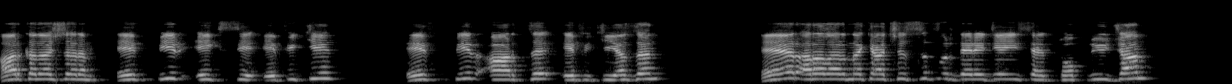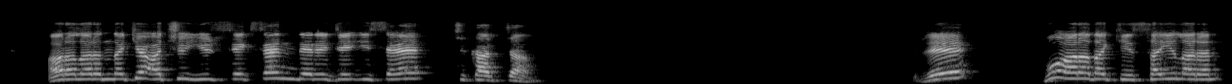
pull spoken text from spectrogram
Arkadaşlarım F1 eksi F2 F1 artı F2 yazın. Eğer aralarındaki açı sıfır derece ise toplayacağım. Aralarındaki açı 180 derece ise çıkartacağım. R bu aradaki sayıların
